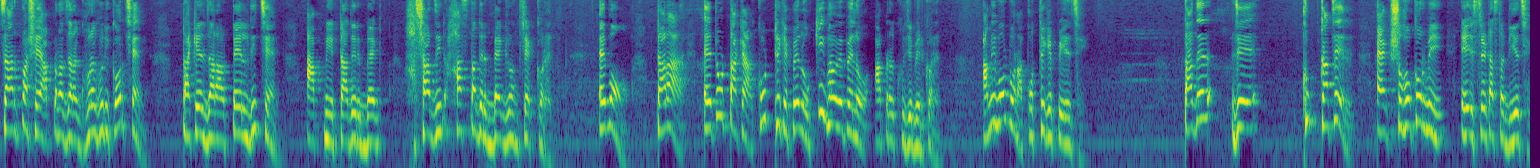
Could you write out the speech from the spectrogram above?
চারপাশে আপনারা যারা ঘোরাঘুরি করছেন, তাকে যারা টেল দিচ্ছেন, আপনি তাদের ব্যাগ সারজিৎ হাসনাদের ব্যাকগ্রাউন্ড চেক করেন। এবং তারা এত টাকা থেকে পেল, কীভাবে পেল, আপনারা খুঁজে বের করেন। আমি বলব না থেকে পেয়েছে। তাদের যে কাছের এক সহকর্মী এই স্ট্যাটাসটা দিয়েছে।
